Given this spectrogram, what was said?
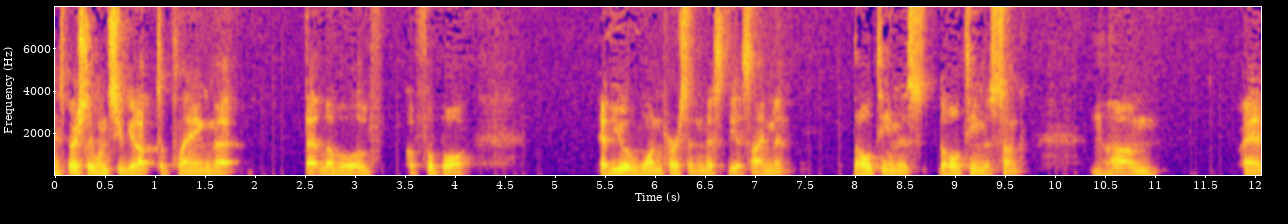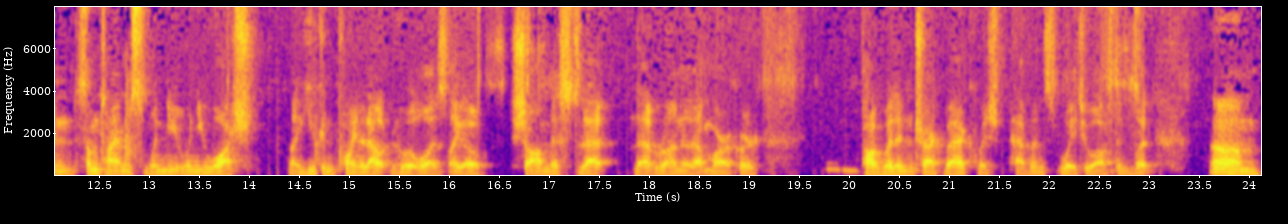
especially once you get up to playing that that level of of football. If you have one person miss the assignment, the whole team is the whole team is sunk. Mm-hmm. Um, and sometimes when you when you watch, like you can point it out who it was. Like, oh, Shaw missed that that run or that mark, or Pogba didn't track back, which happens way too often. But um,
